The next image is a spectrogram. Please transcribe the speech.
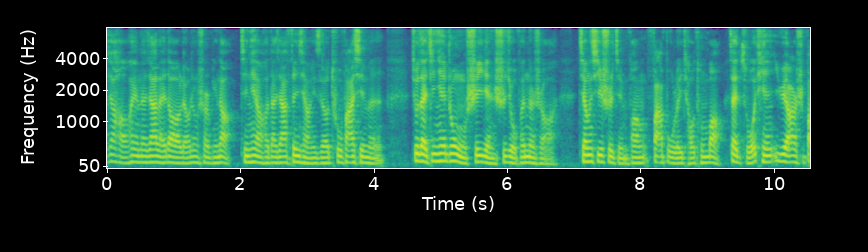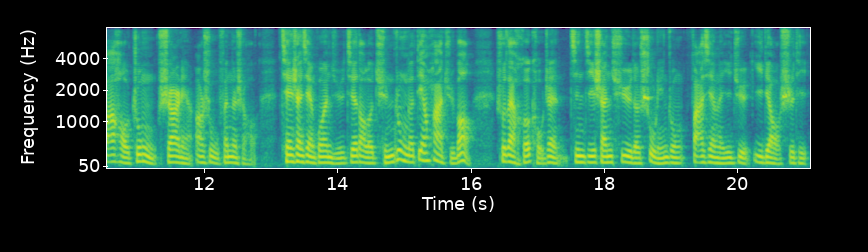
家好，欢迎大家来到聊正事儿频道。今天要和大家分享一则突发新闻。就在今天中午十一点十九分的时候啊，江西市警方发布了一条通报，在昨天一月二十八号中午十二点二十五分的时候，铅山县公安局接到了群众的电话举报，说在河口镇金鸡山区域的树林中发现了一具异调尸体。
